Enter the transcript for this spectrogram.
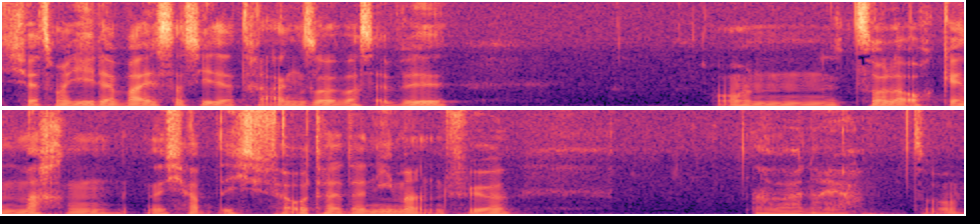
Ich schätze mal, jeder weiß, dass jeder tragen soll, was er will. Und soll er auch gern machen. Ich, hab, ich verurteile da niemanden für. Aber naja, so.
